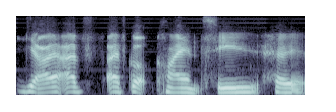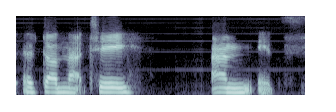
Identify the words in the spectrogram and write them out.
Yeah, I've I've got clients who have done that too, and it's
